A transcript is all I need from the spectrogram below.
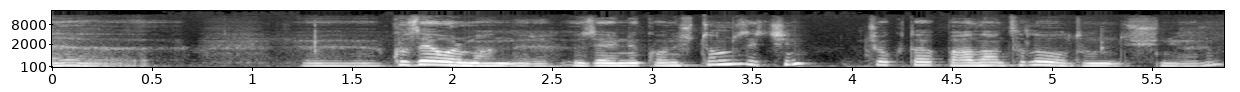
e, e, kuzey ormanları üzerine konuştuğumuz için çok da bağlantılı olduğunu düşünüyorum.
